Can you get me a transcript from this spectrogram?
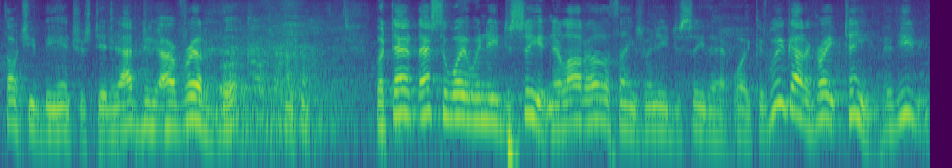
thought you'd be interested in. I do, I've read a book. but that, that's the way we need to see it, and there are a lot of other things we need to see that way, because we've got a great team. If you,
